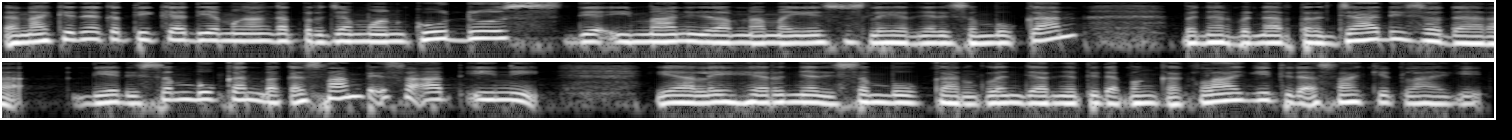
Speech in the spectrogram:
Dan akhirnya ketika dia mengangkat perjamuan kudus dia imani dalam nama Yesus lehernya disembuhkan. Benar-benar terjadi saudara. Dia disembuhkan bahkan sampai saat ini ya lehernya disembuhkan. Kelenjarnya tidak bengkak lagi tidak sakit lagi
